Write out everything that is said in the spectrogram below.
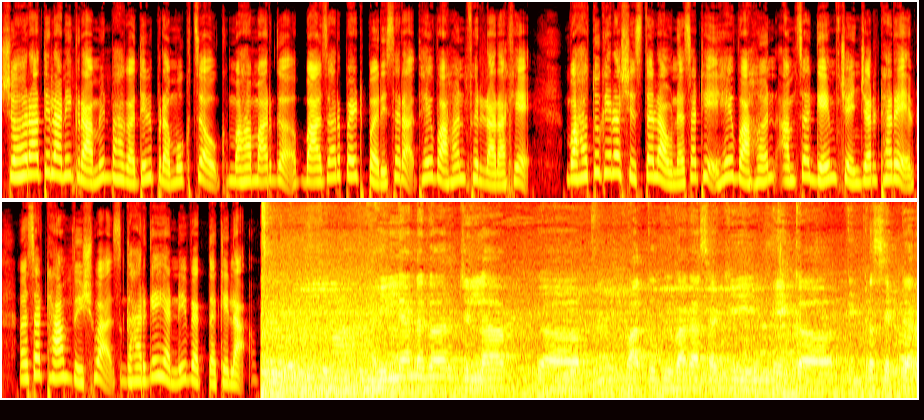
शहरातील आणि ग्रामीण भागातील प्रमुख चौक महामार्ग बाजारपेठ परिसरात हे वाहन फिरणार आहे. वाहतुकीला शिस्त लावण्यासाठी हे वाहन आमचं गेम चेंजर ठरेल असा ठाम विश्वास घारगे यांनी व्यक्त केला. अहिल्यानगर जिल्हा वाहतूक विभागासाठी एक इंटरसेप्टर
